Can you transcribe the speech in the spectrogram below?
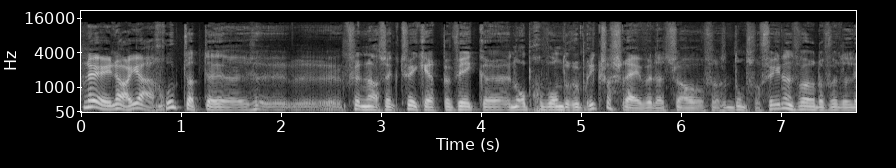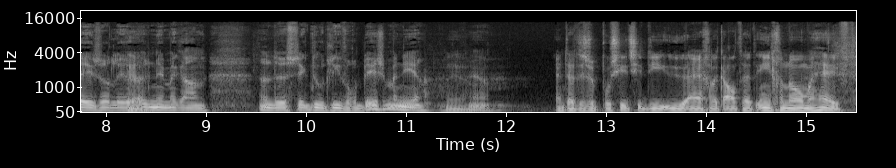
Nee, nou ja, goed. Dat, ik vind als ik twee keer per week eh, een opgewonden rubriek zou schrijven... dat zou verdomd vervelend worden voor de lezer, le- Ja. neem ik aan. Dus ik doe het liever op deze manier. Ja. En dat is een positie die u eigenlijk altijd ingenomen heeft.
